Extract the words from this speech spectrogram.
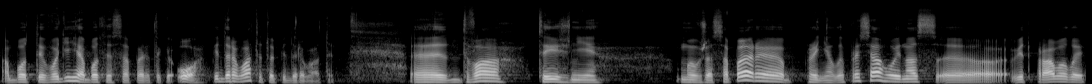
або ти водій, або ти сапер. Таке, о, підривати, то підривати. Е, Два тижні ми вже сапери, прийняли присягу і нас е, відправили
